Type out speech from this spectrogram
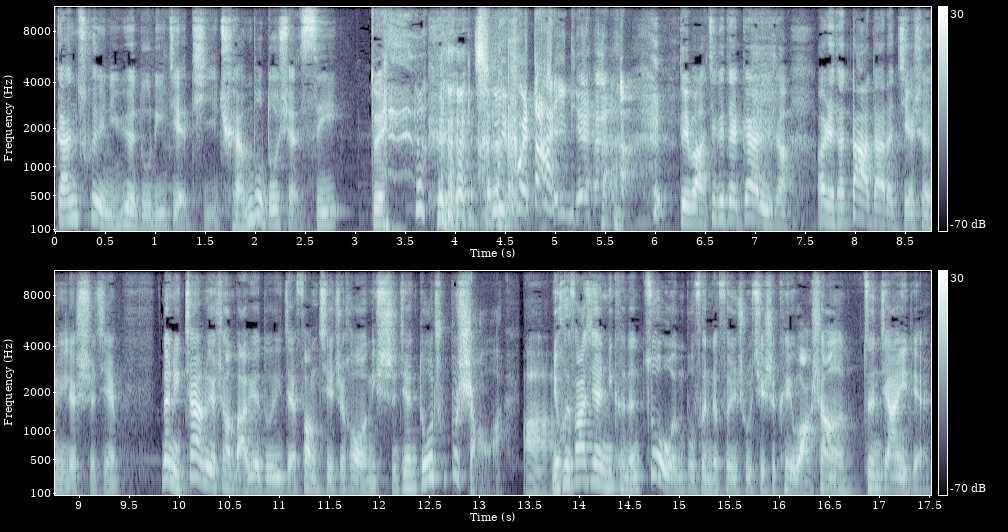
干脆你阅读理解题全部都选 C，对，几率会大一点。对吧？这个在概率上，而且它大大的节省你的时间。那你战略上把阅读理解放弃之后，你时间多出不少啊。啊你会发现，你可能作文部分的分数其实可以往上增加一点，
